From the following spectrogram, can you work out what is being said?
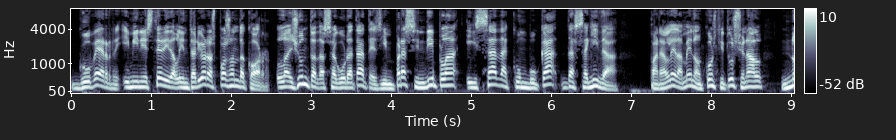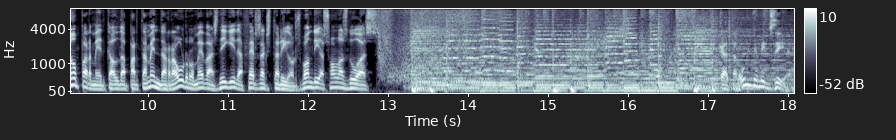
Govern i Ministeri de l'Interior es posen d'acord. La Junta de Seguretat és imprescindible i s'ha de convocar de seguida. Paral·lelament, el Constitucional no permet que el Departament de Raül Romeva es digui d'Afers Exteriors. Bon dia, són les dues. Catalunya migdia.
